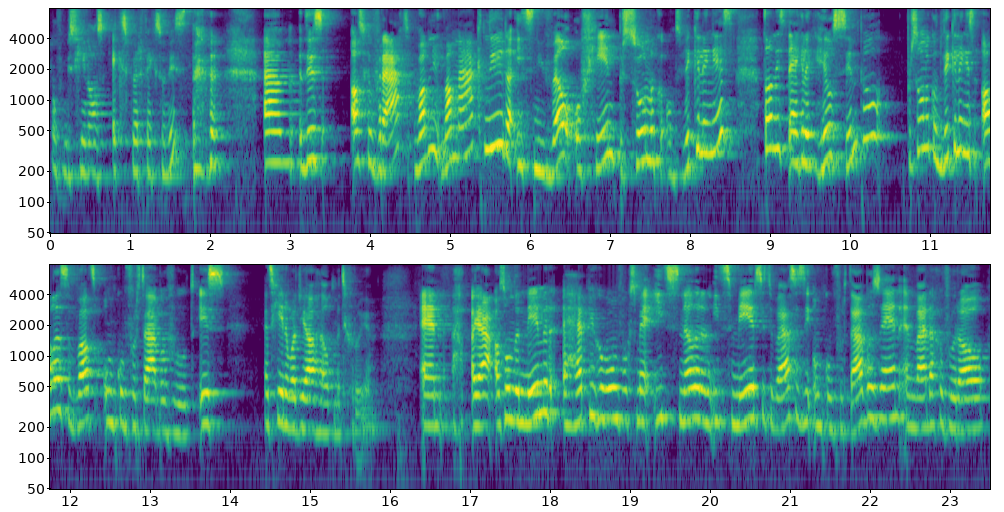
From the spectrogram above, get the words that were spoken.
Of misschien als ex-perfectionist. um, dus als je vraagt, wat, wat maakt nu dat iets nu wel of geen persoonlijke ontwikkeling is, dan is het eigenlijk heel simpel. Persoonlijke ontwikkeling is alles wat oncomfortabel voelt. Is hetgene wat jou helpt met groeien. En ja, als ondernemer heb je gewoon volgens mij iets sneller en iets meer situaties die oncomfortabel zijn. En waar dat je vooral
